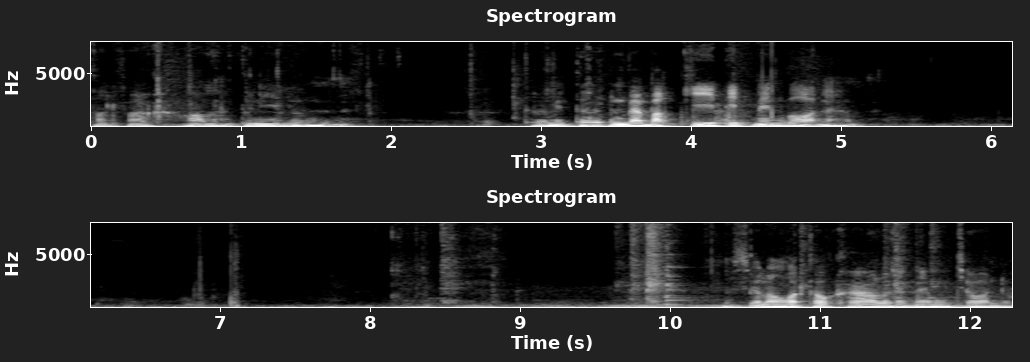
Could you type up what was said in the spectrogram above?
ถอดฝาครอบนะครับตัวนี้รุ่นเทอร์มิเตอร์เป็นแบบบักกีติดเมนบอร์ดนะครับเดี๋ยวจะลองวัดคร่าวๆแล้วกันในวงจรดู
